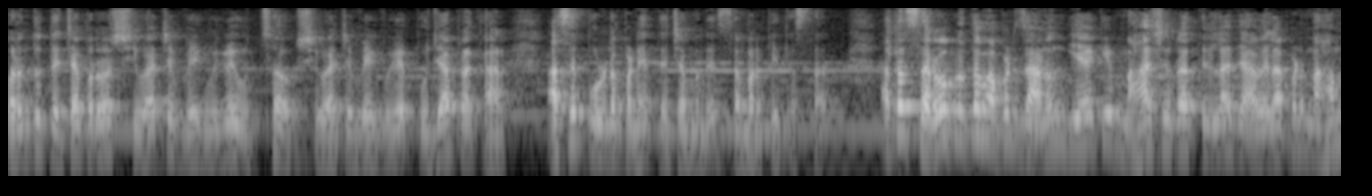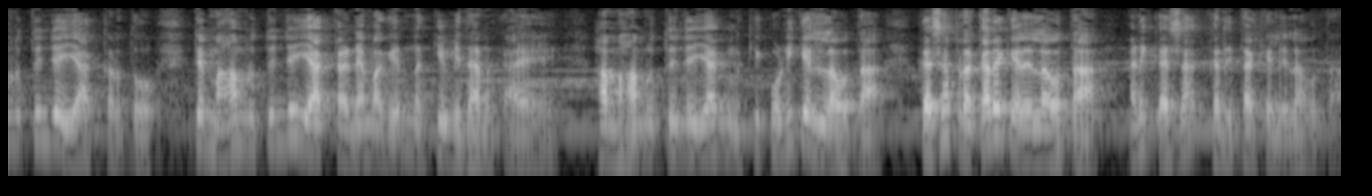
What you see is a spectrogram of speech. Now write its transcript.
परंतु त्याच्याबरोबर शिवाचे वेगवेगळे उत्सव शिवाचे वेगवेगळे पूजा प्रकार असे पूर्णपणे त्याच्यामध्ये समर्पित असतात. आता सर्वप्रथम आपण जाणून घेऊया की महाशिवरात्रीला ज्यावेळेला आपण महामृत्युंजय याग करतो ते महामृत्युंजय याग करण्यामागे नक्की विधान काय आहे? हा महामृत्युंजय याग नक्की कोणी केलेला होता? कशा प्रकारे केलेला होता? आणि कशाकरिता केलेला होता?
